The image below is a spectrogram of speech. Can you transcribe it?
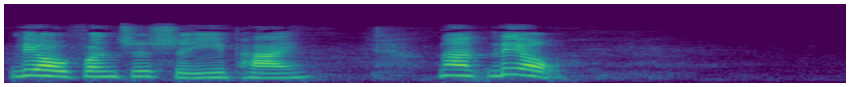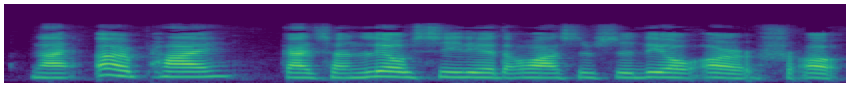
六分之十一拍，那六来二拍改成六系列的话，是不是六二十二？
